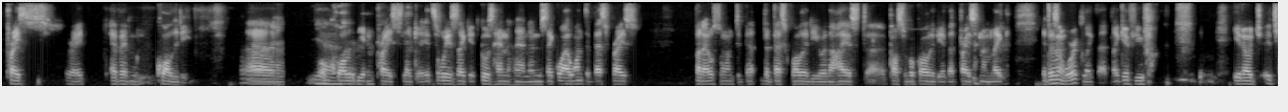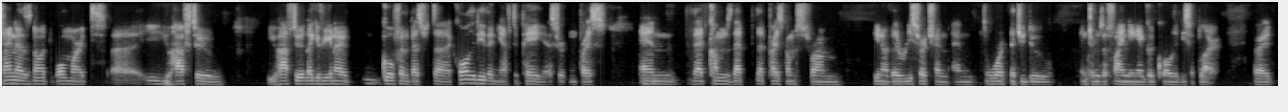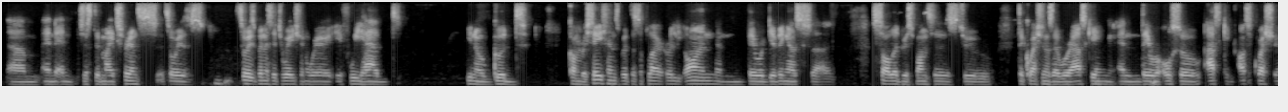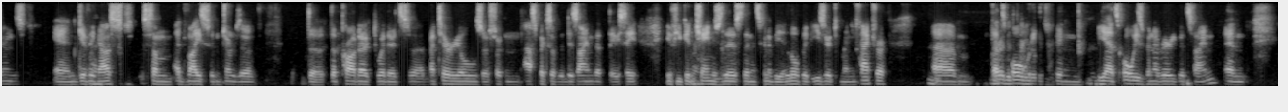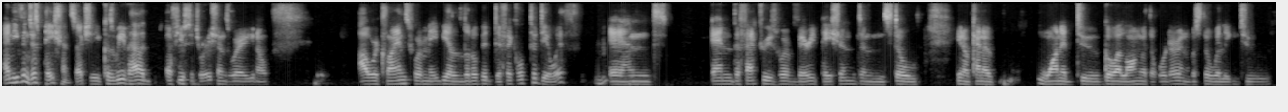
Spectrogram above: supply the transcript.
price, right, and then quality. Uh, uh yeah. Or quality and price, like it's always like it goes hand in hand, and it's like, well, I want the best price but I also want be- the best quality or the highest uh, possible quality at that price. And I'm like, it doesn't work like that. Like if you, you know, China is not Walmart. Uh, you have to, you have to like if you're gonna go for the best uh, quality, then you have to pay a certain price, mm-hmm. and that comes that that price comes from, you know, the research and and the work that you do in terms of finding a good quality supplier right? Um, and and just in my experience, it's always it's always been a situation where if we had, you know, good conversations with the supplier early on, and they were giving us uh, solid responses to the questions that we're asking, and they were also asking us questions and giving right. us some advice in terms of the the product, whether it's uh, materials or certain aspects of the design that they say, if you can change this, then it's going to be a little bit easier to manufacture. Mm-hmm. Um, that's always sign. been yeah, it's always been a very good sign, and and even just patience actually, because we've had a few situations where you know our clients were maybe a little bit difficult to deal with, mm-hmm. and and the factories were very patient and still, you know, kind of wanted to go along with the order and was still willing to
